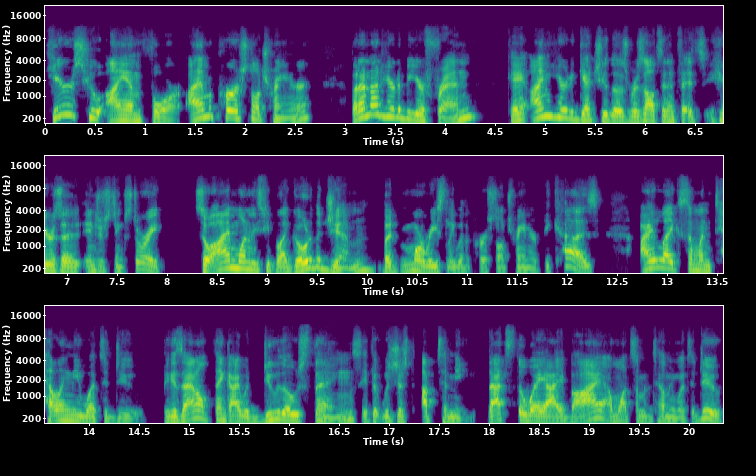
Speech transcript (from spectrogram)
here's who I am for. I am a personal trainer, but I'm not here to be your friend. Okay. I'm here to get you those results. And if it's here's an interesting story. So I'm one of these people, I go to the gym, but more recently with a personal trainer because I like someone telling me what to do because I don't think I would do those things if it was just up to me. That's the way I buy. I want someone to tell me what to do.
